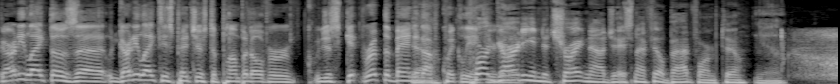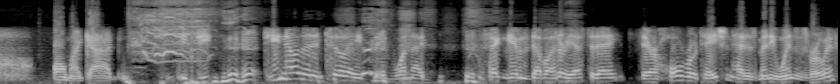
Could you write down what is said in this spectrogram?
Gardy liked those, uh, Gardy liked his pitchers to pump it over, just get, rip the bandit Yeah. off quickly. if Poor you're gonna- Gardy in Detroit now, Jason. I feel bad for him too. Yeah. Oh my God! do, do, do you know that until they, they won that second game of the doubleheader yesterday, their whole rotation had as many wins as Verlander?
